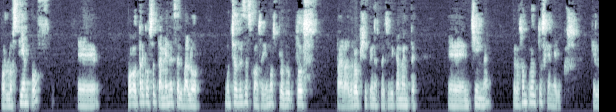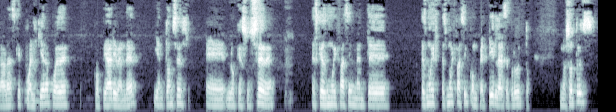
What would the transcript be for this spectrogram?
Por los tiempos, eh, otra cosa también es el valor. Muchas veces conseguimos productos para dropshipping específicamente eh, en China, pero son productos genéricos, que la verdad es que cualquiera puede copiar y vender. Y entonces eh, lo que sucede es que es muy fácilmente, es muy, es muy fácil competirle a ese producto. Nosotros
